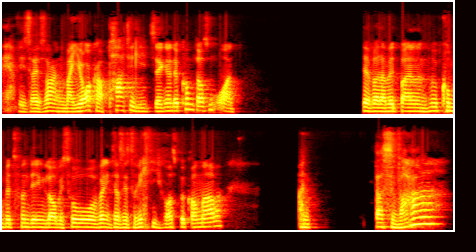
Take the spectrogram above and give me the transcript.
ja, wie soll ich sagen, Mallorca Partyliedsänger, der kommt aus dem Ort. Der war damit bei einem Kumpels von denen, glaube ich, so, wenn ich das jetzt richtig rausbekommen habe. Und das war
